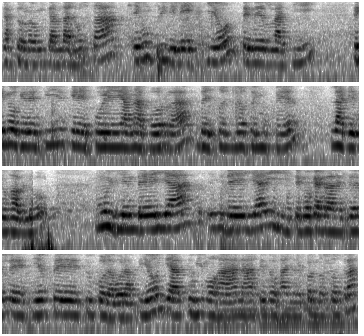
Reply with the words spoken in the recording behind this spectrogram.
Gastronómica Andaluza. Es un privilegio tenerla aquí. Tengo que decir que fue Ana Porras, de Soy, Yo Soy Mujer, la que nos habló muy bien de ellas, de ella y tengo que agradecerle siempre su colaboración. Ya tuvimos a Ana hace dos años con nosotras,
